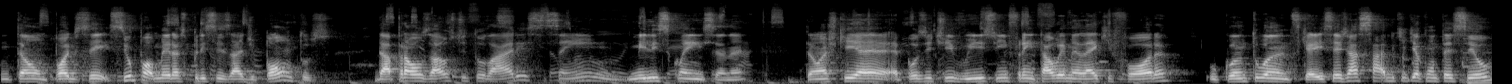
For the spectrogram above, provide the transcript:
Então pode ser, se o Palmeiras precisar de pontos, dá para usar os titulares sem milisquência, né? Então acho que é, é positivo isso e enfrentar o Emelec fora o quanto antes, que aí você já sabe o que, que aconteceu,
